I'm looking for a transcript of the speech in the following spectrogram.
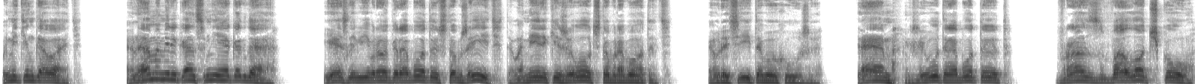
помитинговать. А нам, американцам, некогда. Если в Европе работают, чтобы жить, то в Америке живут, чтобы работать. А в России того хуже. Там живут и работают в разволочку,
